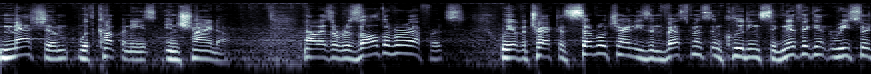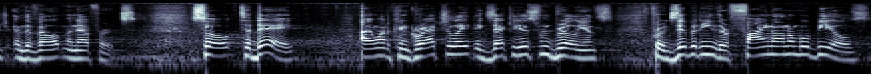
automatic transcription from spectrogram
match them with companies in China. Now, as a result of our efforts, we have attracted several Chinese investments, including significant research and development efforts. So today, I want to congratulate executives from Brilliance for exhibiting their fine automobiles,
